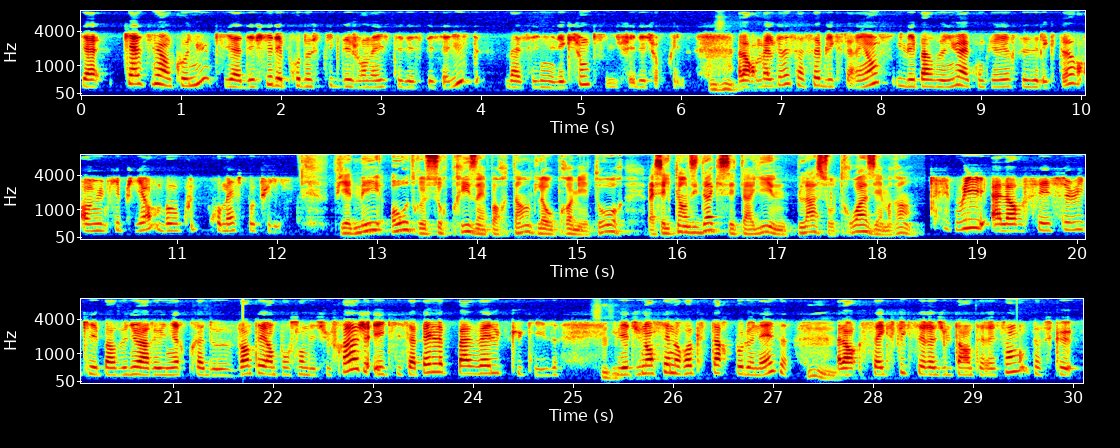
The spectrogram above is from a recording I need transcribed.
qui a quasi inconnu, qui a défié les pronostics des journalistes et des spécialistes, bah, c'est une élection qui fait des surprises. Mhm. Alors malgré sa faible expérience, il est parvenu à conquérir ses électeurs en multipliant beaucoup de promesses populistes. Puis admet, autre surprise importante là au premier tour, bah, c'est le candidat qui s'est taillé une place au troisième rang. Oui, alors c'est celui qui est parvenu à réunir près de 21% des suffrages et qui s'appelle Pavel Kukiz. Il est une ancienne rockstar polonaise. Hmm. Alors ça explique ses résultats intéressants parce que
